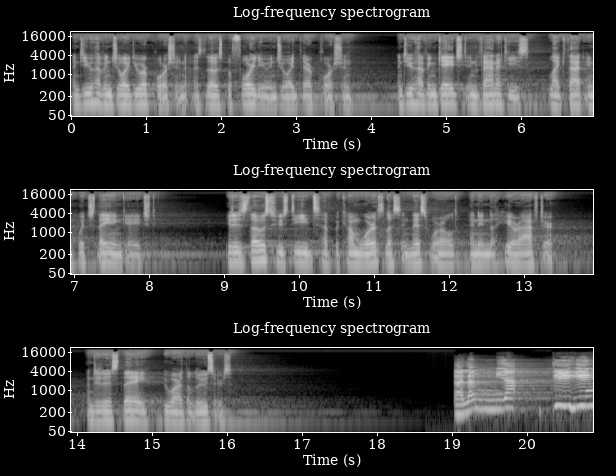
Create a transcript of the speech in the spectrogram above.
and you have enjoyed your portion as those before you enjoyed their portion, and you have engaged in vanities like that in which they engaged. It is those whose deeds have become worthless in this world and in the hereafter, and it is they who are the losers. ألم يأتهم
